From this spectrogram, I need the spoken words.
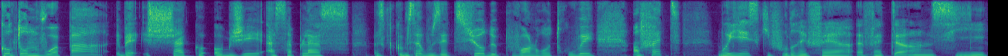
quand on ne voit pas, eh ben, chaque objet a sa place. Parce que comme ça, vous êtes sûr de pouvoir le retrouver. En fait, voyez ce qu'il faudrait faire. En fait, ainsi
